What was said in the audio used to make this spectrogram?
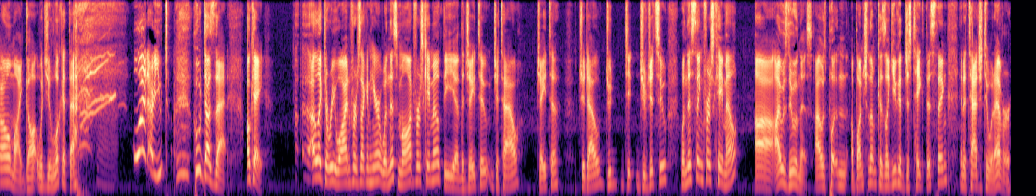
Oh my god, would you look at that? what are you? Who does that? Okay, I like to rewind for a second here. When this mod first came out, the uh, the J2 Jitao Jita Jidao Jujitsu. When this thing first came out, uh, I was doing this. I was putting a bunch of them because like you could just take this thing and attach it to whatever.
